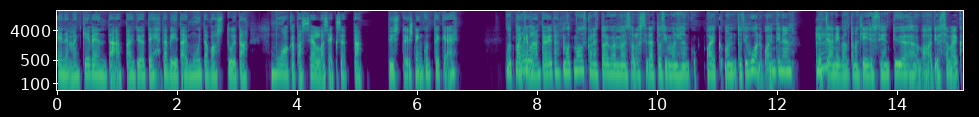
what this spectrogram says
enemmän keventää tai työtehtäviä tai muita vastuita muokata sellaiseksi, että pystyisi niin kuin tekemään Mut tekemään luulen, töitä. Mutta mä uskon, että toi voi myös olla sitä tosi monihan, kun vaikka on tosi huonovointinen. Mm. Että sehän ei välttämättä liity siihen työhön, vaan jos vaikka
